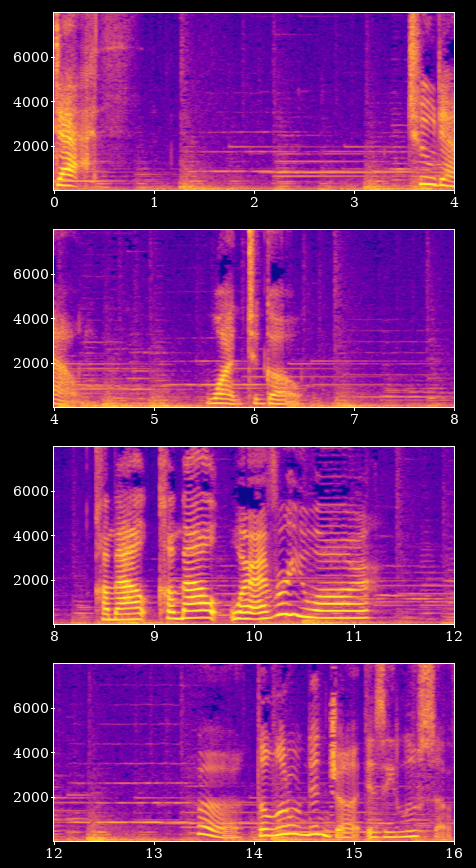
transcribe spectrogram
death. Two down, one to go. Come out, come out, wherever you are. Huh, the little ninja is elusive.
